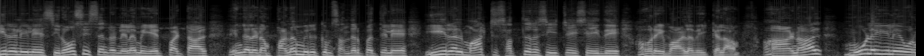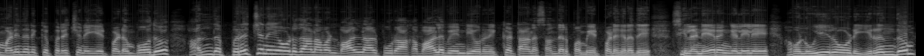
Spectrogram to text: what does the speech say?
ஈரலிலே சிரோசிஸ் என்ற நிலைமை ஏற்பட்டால் எங்களிடம் பணம் இருக்கும் சந்தர்ப்பத்திலே ஈரல் மாற்று சத்திர சிகிச்சை செய்து அவரை வாழ வைக்கலாம். ஆனால் மூளையிலே ஒரு மனிதனுக்கு பிரச்சனை ஏற்படும் போது அந்த பிரச்சனையோடு தான் அவன் வாழ்நாள் பூராக வாழ வேண்டிய ஒரு நிக்கட்டான சந்தர்ப்பம் ஏற்படுகிறது. சில நேரங்களிலே அவன் உயிரோடு இருந்தும்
